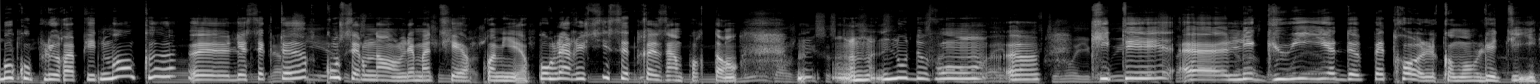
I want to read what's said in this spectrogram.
beaucoup plus rapidement que euh, les secteurs concernant les matières premières. Pour la Russie, c'est très important. Nous devons quitter l'aiguille de pétrole, comme on le dit.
